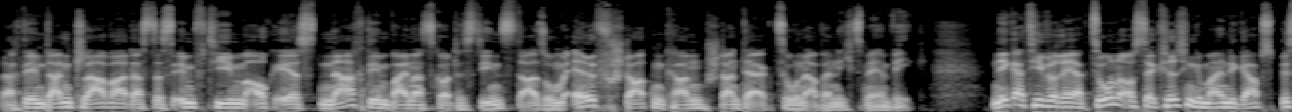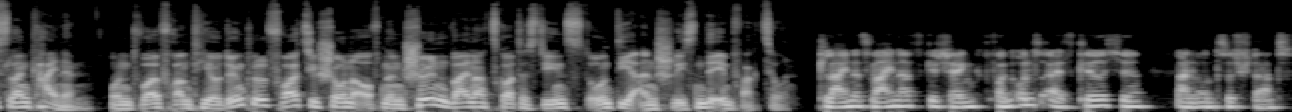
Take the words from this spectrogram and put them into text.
Nachdem dann klar war, dass das Impfteam auch erst nach dem Weihnachtsgottesdienst, also um 11 starten kann, stand der Aktion aber nichts mehr im Weg. Negative Reaktionen aus der Kirchengemeinde gab es bislang keine. Und Wolfram Theo Dünkel freut sich schon auf einen schönen Weihnachtsgottesdienst und die anschließende Impfaktion. Kleines Weihnachtsgeschenk von uns als Kirche an unsere Stadt.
